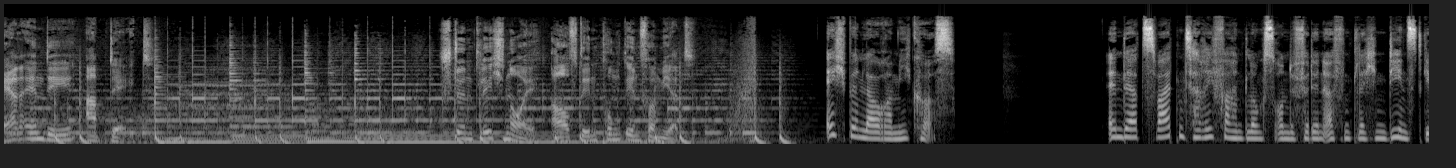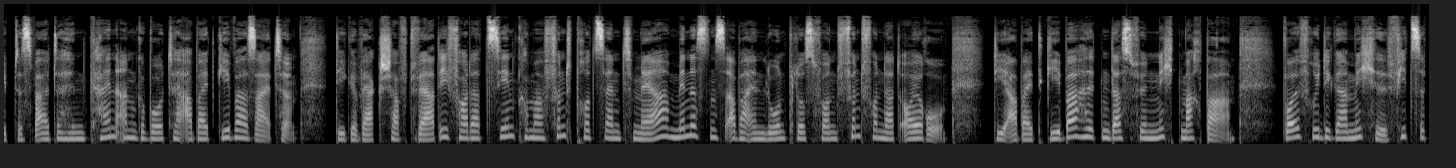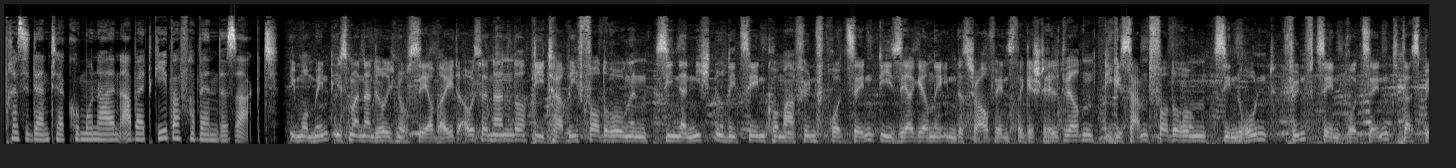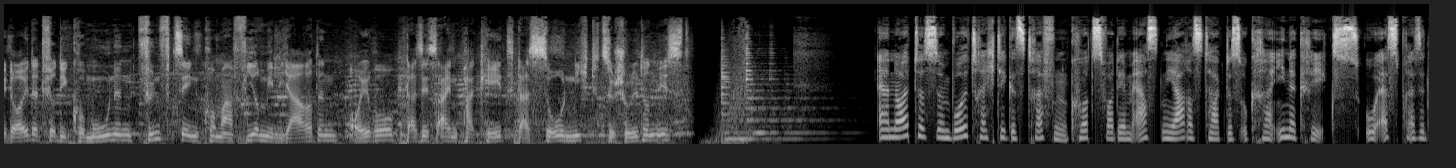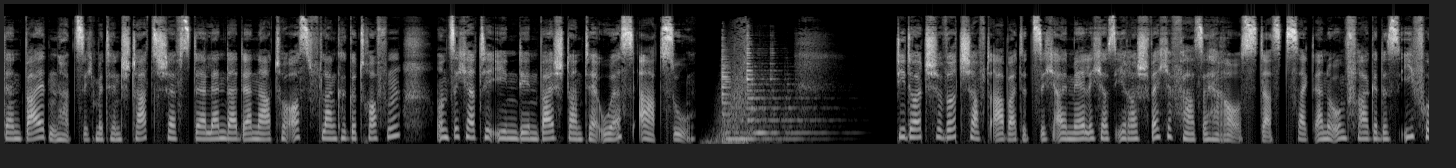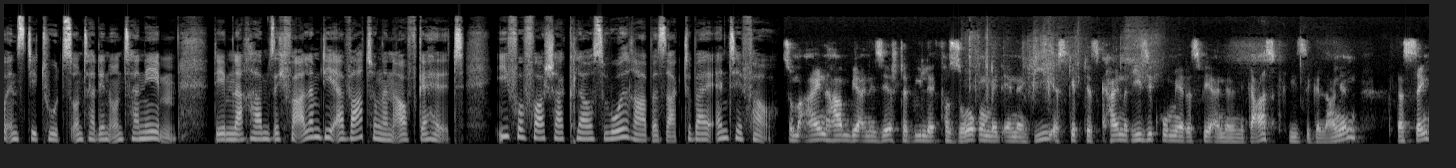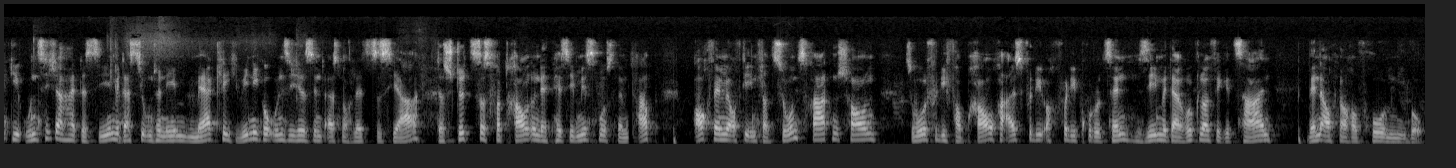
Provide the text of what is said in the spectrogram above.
RND Update. Stündlich neu. Auf den Punkt informiert. Ich bin Laura Mikus. In der zweiten Tarifverhandlungsrunde für den öffentlichen Dienst gibt es weiterhin kein Angebot der Arbeitgeberseite. Die Gewerkschaft Verdi fordert 10,5 Prozent mehr, mindestens aber ein Lohnplus von 500 Euro. Die Arbeitgeber halten das für nicht machbar. Wolf Rüdiger Michel, Vizepräsident der kommunalen Arbeitgeberverbände, sagt. Im Moment ist man natürlich noch sehr weit auseinander. Die Tarifforderungen sind ja nicht nur die 10,5 Prozent, die sehr gerne in das Schaufenster gestellt werden. Die Gesamtforderungen sind rund 15 Prozent. Das bedeutet für die Kommunen 15,4 Milliarden Euro. Das ist ein Paket, das so nicht zu schultern ist. Erneutes symbolträchtiges Treffen kurz vor dem ersten Jahrestag des Ukraine-Kriegs. US-Präsident Biden hat sich mit den Staatschefs der Länder der NATO-Ostflanke getroffen und sicherte ihnen den Beistand der USA zu. Die deutsche Wirtschaft arbeitet sich allmählich aus ihrer Schwächephase heraus. Das zeigt eine Umfrage des IFO-Instituts unter den Unternehmen. Demnach haben sich vor allem die Erwartungen aufgehellt. IFO-Forscher Klaus Wohlrabe sagte bei NTV. Zum einen haben wir eine sehr stabile Versorgung mit Energie. Es gibt jetzt kein Risiko mehr, dass wir in eine Gaskrise gelangen. Das senkt die Unsicherheit, das sehen wir, dass die Unternehmen merklich weniger unsicher sind als noch letztes Jahr. Das stützt das Vertrauen und der Pessimismus nimmt ab. Auch wenn wir auf die Inflationsraten schauen, sowohl für die Verbraucher als für die, auch für die Produzenten, sehen wir da rückläufige Zahlen, wenn auch noch auf hohem Niveau.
